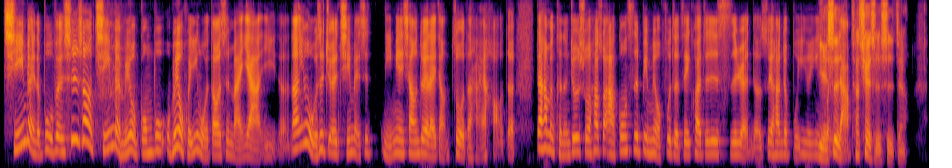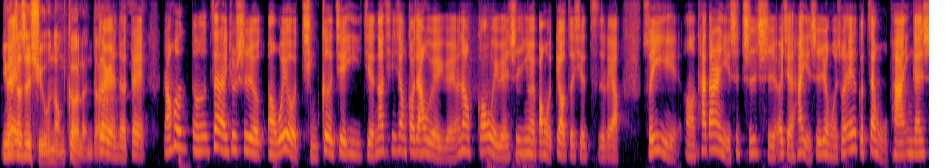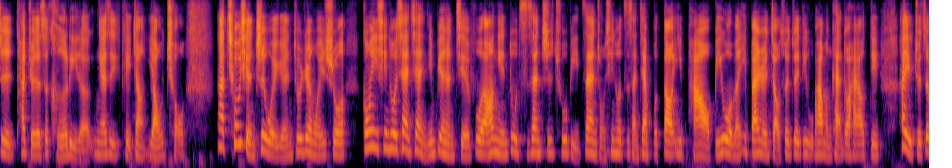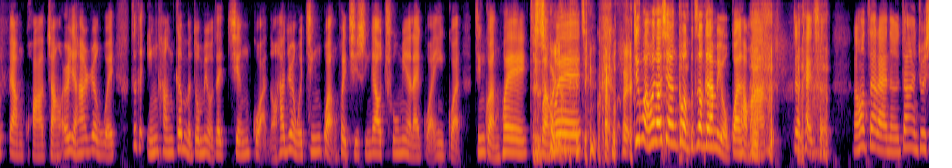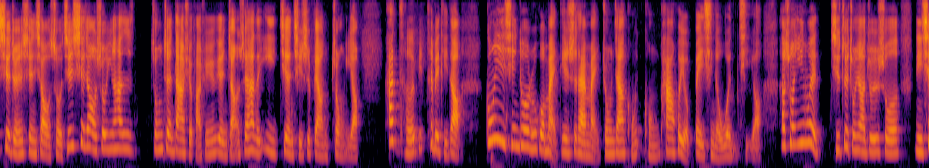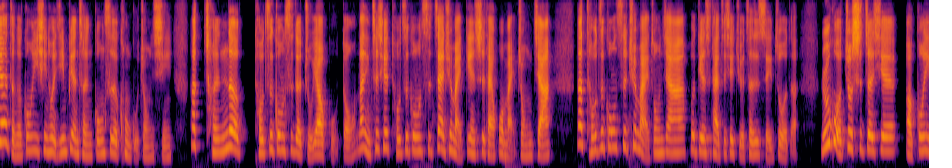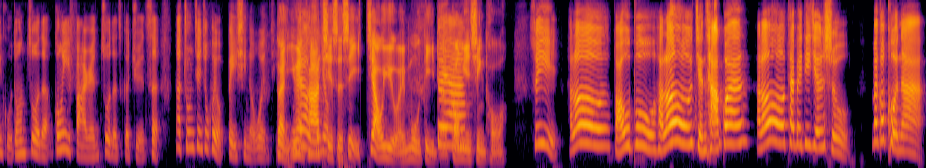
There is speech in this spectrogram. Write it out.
奇美的部分，事实上奇美没有公布，我没有回应，我倒是蛮讶异的。那因为我是觉得奇美是里面相对来讲做的还好的，但他们可能就是说，他说啊，公司并没有负责这一块，这是私人的，所以他就不愿意回答。也是，他确实是这样。因为这是许文龙个人的，个人的对。然后，嗯，再来就是呃，我有请各界意见。那其实像高家委员，那高委员是因为帮我调这些资料，所以嗯，他当然也是支持，而且他也是认为说，哎，个占五趴应该是他觉得是合理的，应该是可以这样要求。那邱显志委员就认为说，公益信托现在竟然已经变成劫富，然后年度慈善支出比占总信托资产竟然不到一趴哦，比我们一般人缴税最低五趴门槛都还要低。他也觉得这非常夸张，而且他认为这个银行根本都没有在监管哦。他认为金管会其实应该要出面来管一管。金管会，金管会，金管会，金管会到现在根本不知道跟他们有关好吗？这太扯。然后再来呢，当然就是谢哲宪教授，其实谢教授因为他是。中正大学法学院院长，所以他的意见其实非常重要。他特别特别提到，公益信托如果买电视台、买中家，恐恐怕会有背信的问题哦。他说，因为其实最重要就是说，你现在整个公益信托已经变成公司的控股中心，那成了投资公司的主要股东，那你这些投资公司再去买电视台或买中家，那投资公司去买中家或电视台这些决策是谁做的？如果就是这些呃公益股东做的、公益法人做的这个决策，那中间就会有背信的问题。对，因为它其实是以教育为目的的公益信托。所以，Hello 法务部，Hello 检察官，Hello 台北地检署，麦克捆啊。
